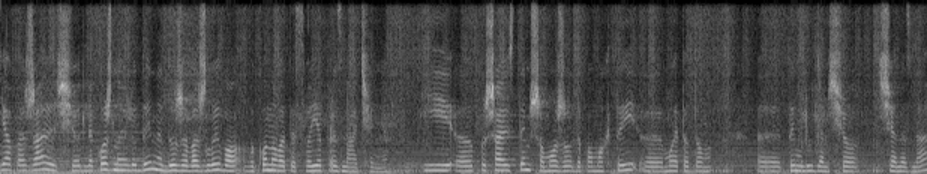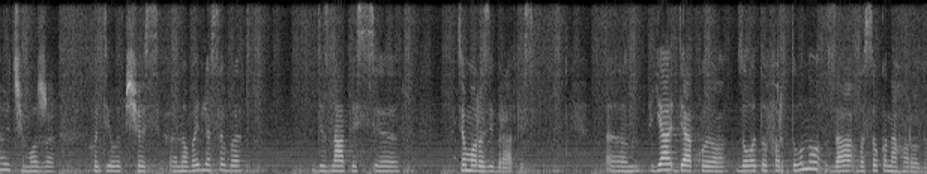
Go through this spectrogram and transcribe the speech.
Я вважаю, що для кожної людини дуже важливо виконувати своє призначення. І е, пишаюсь тим, що можу допомогти е, методом е, тим людям, що ще не знають, чи може хотіли б щось нове для себе дізнатись, в цьому розібратись. Я дякую Золоту Фортуну за високу нагороду.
